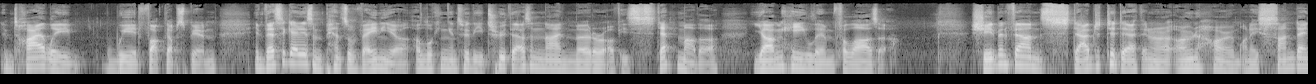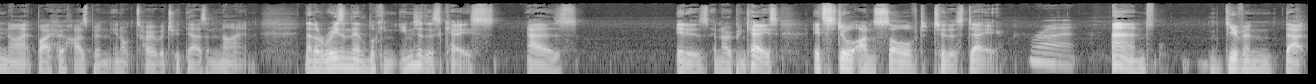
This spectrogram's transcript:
entirely weird, fucked up spin. Investigators in Pennsylvania are looking into the 2009 murder of his stepmother, Young Hee Lim Ferlazzo. She had been found stabbed to death in her own home on a Sunday night by her husband in October 2009. Now, the reason they're looking into this case, as it is an open case, it's still unsolved to this day. right. And given that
